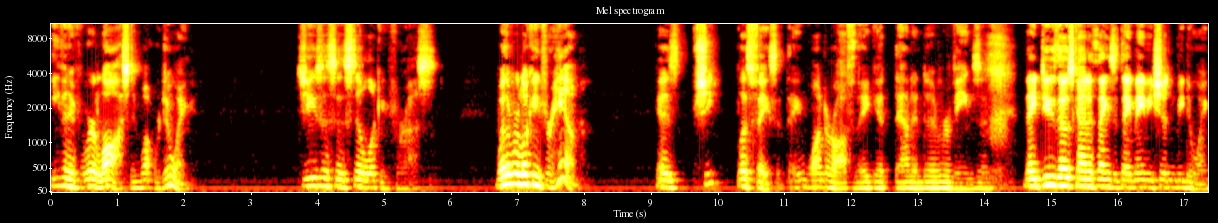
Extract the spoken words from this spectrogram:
even if we're lost in what we're doing, Jesus is still looking for us. Whether we're looking for him, as sheep, let's face it, they wander off, they get down into ravines, and they do those kind of things that they maybe shouldn't be doing.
